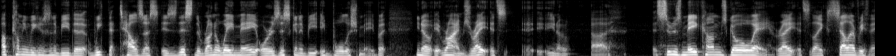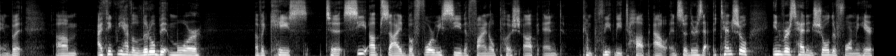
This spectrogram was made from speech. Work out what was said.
upcoming week is going to be the week that tells us is this the runaway May or is this going to be a bullish May? But, you know, it rhymes, right? It's, you know, uh, as soon as May comes, go away, right? It's like sell everything. But um, I think we have a little bit more of a case to see upside before we see the final push up and completely top out. And so there's that potential inverse head and shoulder forming here.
